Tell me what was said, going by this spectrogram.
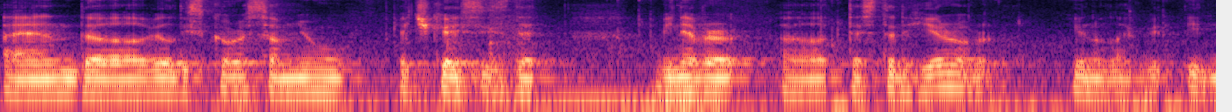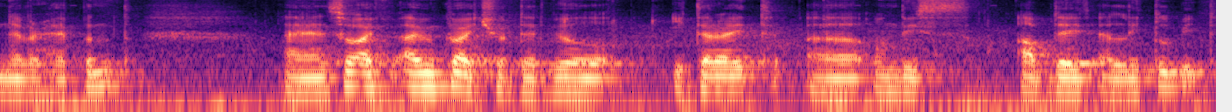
and uh, we'll discover some new edge cases that we never uh, tested here, or you know like it- never happened. And so I, I'm quite sure that we'll iterate uh, on this update a little bit,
